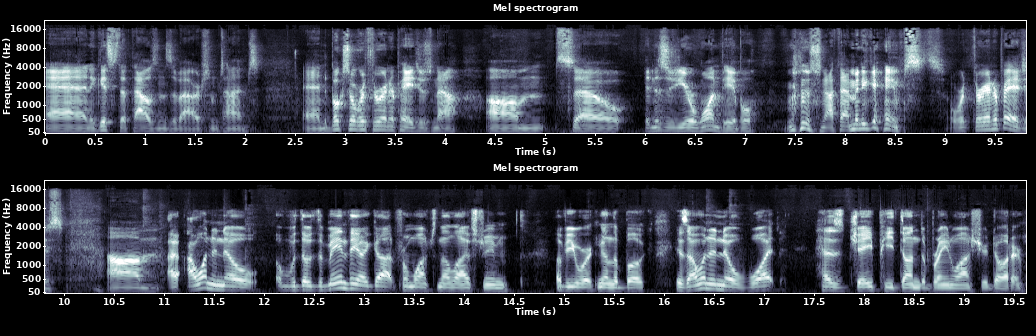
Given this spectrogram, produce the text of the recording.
and it gets to thousands of hours sometimes. And the book's over 300 pages now. Um, so and this is year one, people. There's not that many games. It's over 300 pages. Um, I, I want to know the the main thing I got from watching the live stream of you working on the book is I want to know what has JP done to brainwash your daughter.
